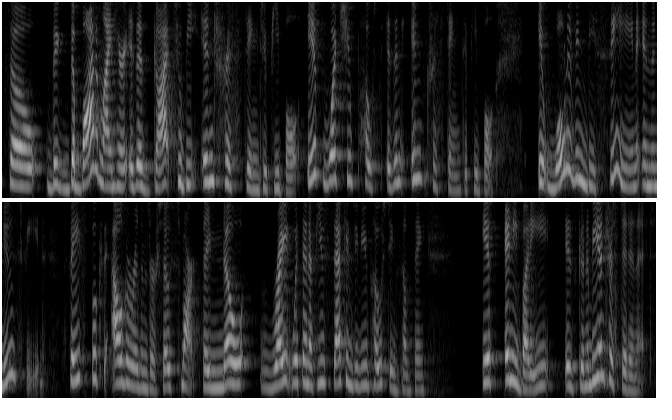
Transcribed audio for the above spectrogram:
so the, the bottom line here is it's got to be interesting to people. If what you post isn't interesting to people, it won't even be seen in the news feed. Facebook's algorithms are so smart. They know right within a few seconds of you posting something if anybody is going to be interested in it.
